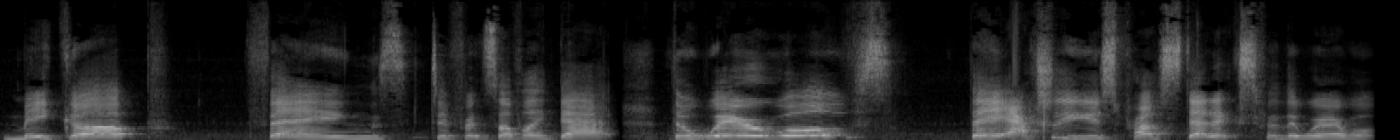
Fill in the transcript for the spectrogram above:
makeup, fangs, different stuff like that. The werewolves, they actually use prosthetics for the werewolf.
